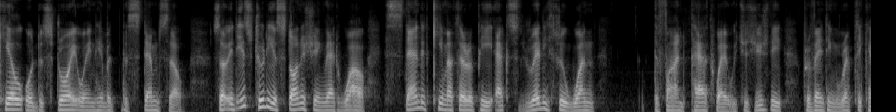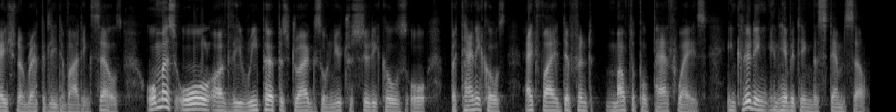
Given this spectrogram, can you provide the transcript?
kill or destroy or inhibit the stem cell. So it is truly astonishing that while standard chemotherapy acts really through one defined pathway, which is usually preventing replication of rapidly dividing cells. Almost all of the repurposed drugs or nutraceuticals or botanicals act via different multiple pathways, including inhibiting the stem cell.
